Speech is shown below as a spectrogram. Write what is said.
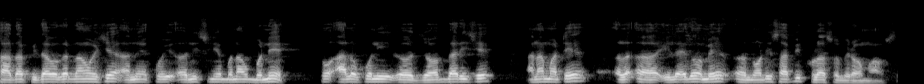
ખાધા પીધા વગરના હોય છે અને કોઈ અનિચ્છનીય બનાવ બને તો આ લોકોની જવાબદારી છે. આના માટે એટલે તો અમે નોટિસ આપી ખુલાસો મેળવવામાં આવશે.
